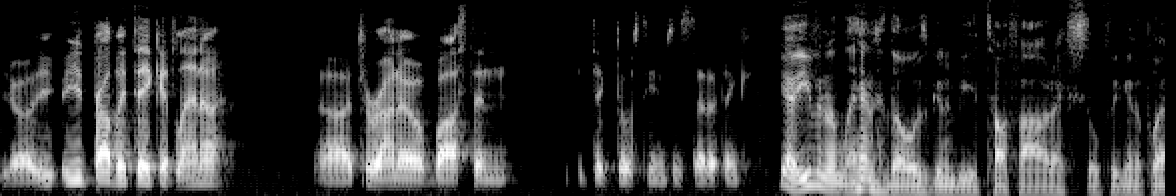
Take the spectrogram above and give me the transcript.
You know, you, you'd probably take Atlanta, uh, Toronto, Boston. You take those teams instead. I think. yeah, even Atlanta though is going to be a tough out. I still think in the play.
